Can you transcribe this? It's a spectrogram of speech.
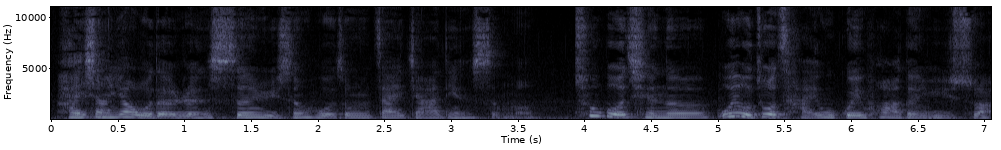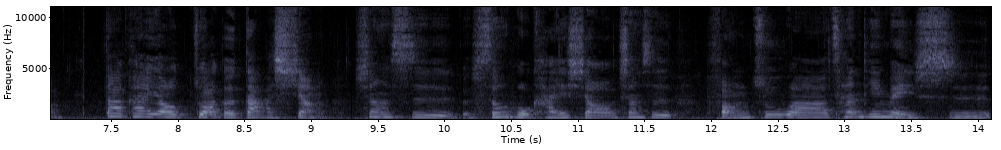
还想要我的人生与生活中再加点什么。出国前呢，我有做财务规划跟预算，大概要抓个大项，像是生活开销，像是。房租啊，餐厅美食、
